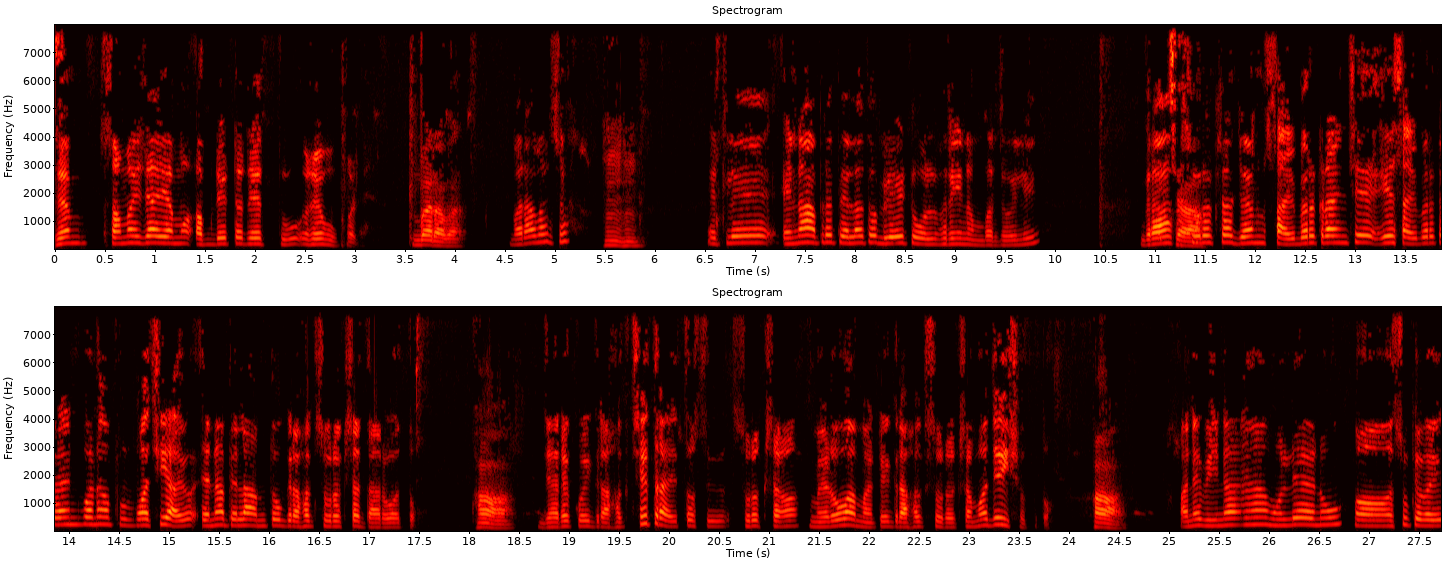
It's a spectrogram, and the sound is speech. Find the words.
જેમ સમય જાય એમ અપડેટ રહેતું રહેવું પડે. બરાબર. બરાબર છે? એટલે એના આપણે પહેલા તો બે ટોલ ફ્રી નંબર જોઈ લઈએ. ગ્રાહક સુરક્ષા જેમ સાયબર ક્રાઇમ છે એ સાયબર ક્રાઇમ પણ પછી આવ્યો. એના પેલા આમ તો ગ્રાહક સુરક્ષા ધારો હતો. હા. જ્યારે કોઈ ગ્રાહક છેતરાય તો સુરક્ષા મેળવવા માટે ગ્રાહક સુરક્ષામાં જઈ શકતો. હા. અને વિના મૂલ્યે એનું શું કહેવાય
